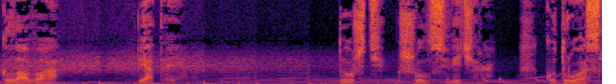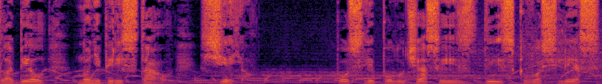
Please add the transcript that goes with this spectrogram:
Глава пятая Дождь шел с вечера. К утру ослабел, но не перестал, сеял. После получаса езды сквозь лес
